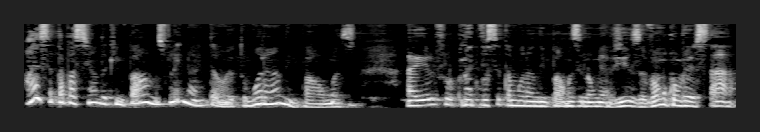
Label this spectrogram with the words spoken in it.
ah, você tá passeando aqui em Palmas? Falei, não, então, eu tô morando em Palmas. Aí ele falou, como é que você tá morando em Palmas e não me avisa? Vamos conversar?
